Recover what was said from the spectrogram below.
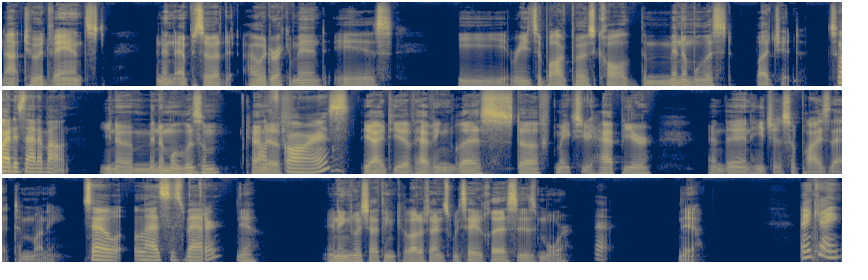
not too advanced. And an episode I would recommend is he reads a blog post called The Minimalist Budget. So, what is that about? you know, minimalism, kind of of course. the idea of having less stuff makes you happier. And then he just applies that to money. So less is better. Yeah. In English, I think a lot of times we say less is more. Okay,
